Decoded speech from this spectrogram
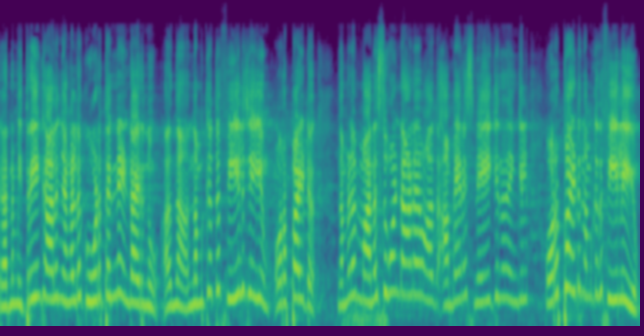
കാരണം ഇത്രയും കാലം ഞങ്ങളുടെ കൂടെ തന്നെ ഉണ്ടായിരുന്നു. അത് നമുക്കത് ഫീൽ ചെയ്യും ഉറപ്പായിട്ട്. നമ്മൾ മനസ്സുകൊണ്ടാണ് അമ്മേനെ സ്നേഹിക്കുന്നതെങ്കിൽ ഉറപ്പായിട്ട് നമുക്കത് ഫീൽ ചെയ്യും.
